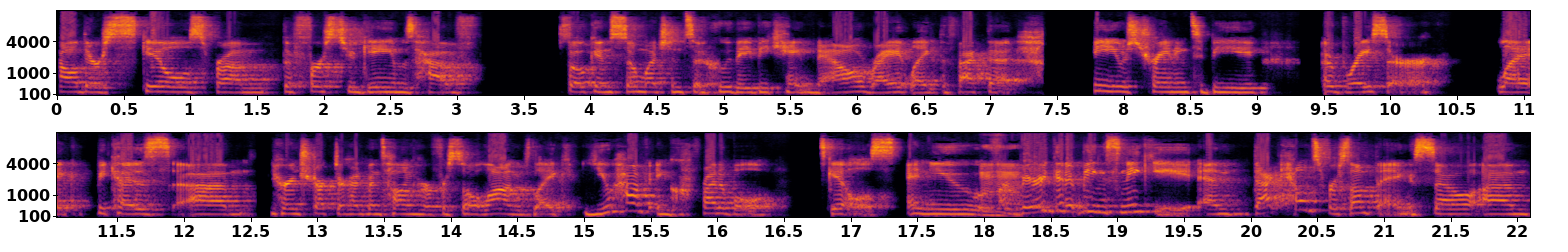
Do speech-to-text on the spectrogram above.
how their skills from the first two games have spoken so much into who they became now, right? Like the fact that he was training to be a bracer like because um, her instructor had been telling her for so long like you have incredible skills and you mm-hmm. are very good at being sneaky and that counts for something so um,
